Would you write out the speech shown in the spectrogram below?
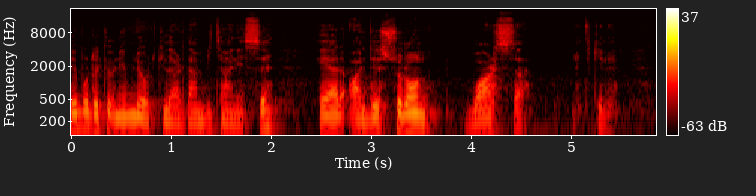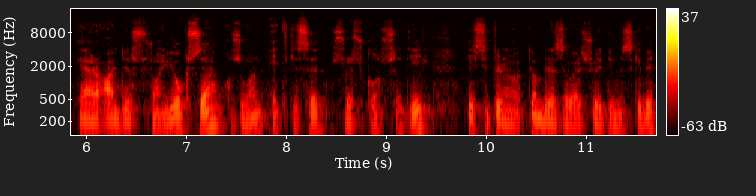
Ve buradaki önemli etkilerden bir tanesi eğer aldosteron varsa etkili. Eğer aldosteron yoksa o zaman etkisi söz konusu değil. Ve spironolakton biraz evvel söylediğimiz gibi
